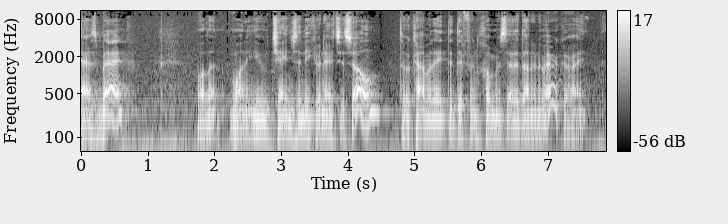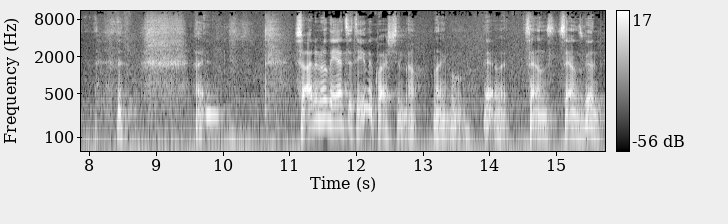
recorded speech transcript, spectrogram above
asked back, well, then, why don't you change the Nikra Eretz Yisrael to accommodate the different chumras that are done in America, right? Right? So I don't know the answer to either question, though. Like, well, yeah, sounds sounds good.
